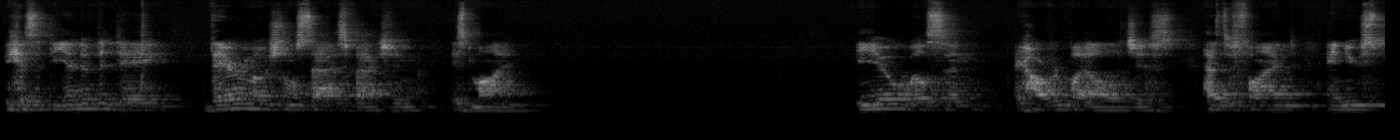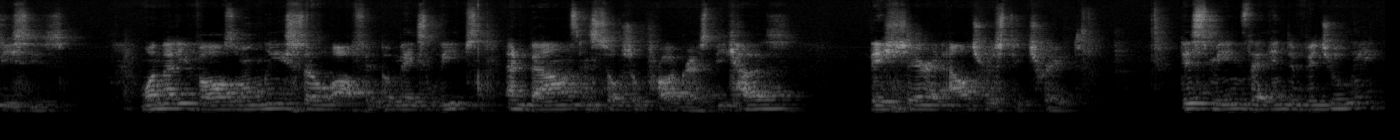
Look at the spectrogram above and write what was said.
because at the end of the day, their emotional satisfaction is mine. E.O. Wilson, a Harvard biologist, has defined a new species, one that evolves only so often but makes leaps and bounds in social progress because they share an altruistic trait. This means that individually,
